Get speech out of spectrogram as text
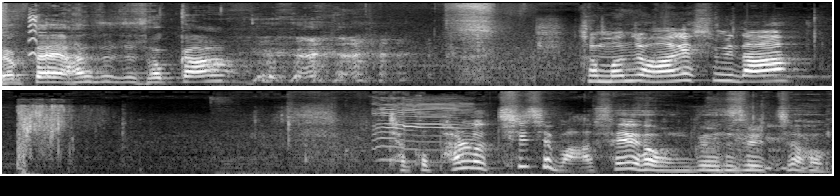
멱다에 한 수주 쏠까? 전 먼저 가겠습니다. 자꾸 팔로 치지 마세요, 은근슬쩍.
